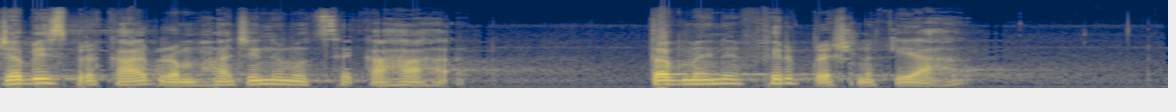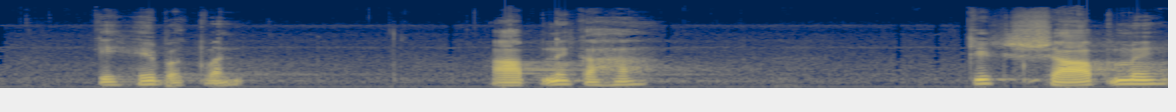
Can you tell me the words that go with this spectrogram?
जब इस प्रकार ब्रह्मा जी ने मुझसे कहा तब मैंने फिर प्रश्न किया कि, हे भगवान, आपने कहा कि शाप में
